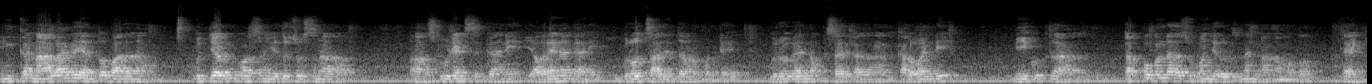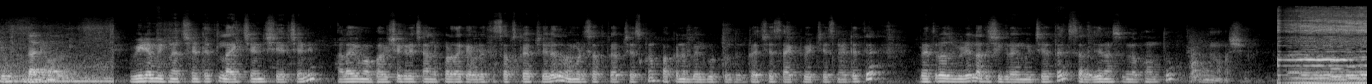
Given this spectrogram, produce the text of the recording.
ఇంకా నాలాగా ఎంతో బాధ ఉద్యోగం కోసం ఎదురు చూస్తున్న స్టూడెంట్స్కి కానీ ఎవరైనా కానీ గ్రోత్ సాధిద్దాం అనుకుంటే గురువు గారిని ఒకసారి కల- కలవండి. మీకు తప్పకుండా శుభం జరుగుతుందని నా నమ్మకం. థ్యాంక్ యూ ధన్యవాదాలు. వీడియో మీకు నచ్చినట్టయితే లైక్ చేయండి షేర్ చేయండి. అలాగే మా భవిష్యగిరి ఛానల్ ఇప్పటిదాకా ఎవరైతే సబ్స్క్రైబ్ చేయలేదో వెంబడి సబ్స్క్రైబ్ చేసుకొని పక్కన బెల్ గుర్తుంటుంది ప్రెస్ చేసి యాక్టివేట్ చేసినట్టయితే ప్రతిరోజు వీడియోలు అతి శీఘ్రంగా మీరు చేస్తే సర్వజన సుగ్నభంతో నమస్కారం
